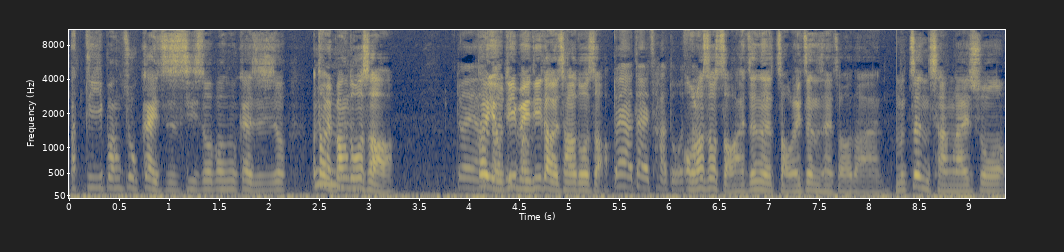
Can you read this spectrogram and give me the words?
啊，第一帮助钙质吸收，帮助钙质吸收，啊到底帮多少？对啊，对，有低没低到底差多少？对啊，到底差多少我、那？时候找还真的找了一阵子才找到答案。我们正常来说，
